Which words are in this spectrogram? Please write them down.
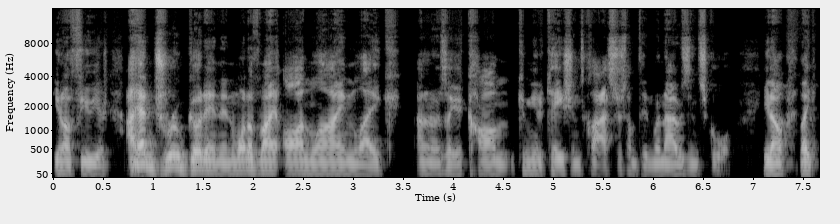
you know, a few years. I had Drew Gooden in one of my online, like, I don't know, it was like a com communications class or something when I was in school. You know, like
